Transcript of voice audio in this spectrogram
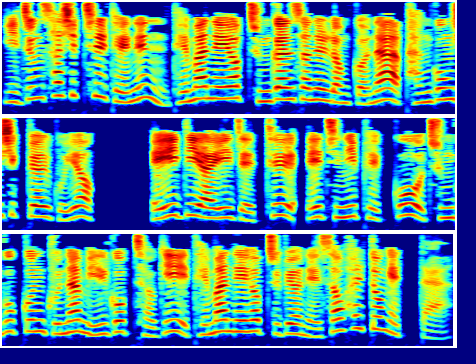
이 중 47대는 대만 해협 중간선을 넘거나 방공식별구역 ADIZ에 진입했고 중국군 군함 7척이 대만 해협 주변에서 활동했다.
